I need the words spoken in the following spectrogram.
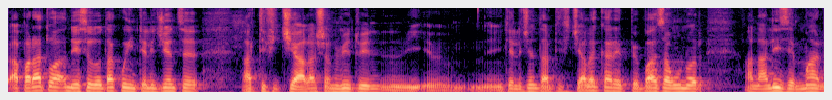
Aparatul este dotat cu inteligență artificială, așa numitul inteligență artificială, care pe baza unor analize mari,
